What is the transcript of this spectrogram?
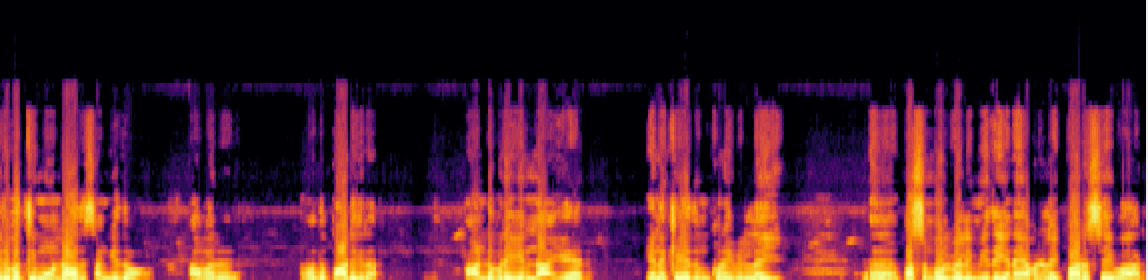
இருபத்தி மூன்றாவது சங்கீதம் அவர் அது பாடுகிறார். ஆண்டவரே என்ன ஆயர் எனக்கு ஏதும் குறைவில்லை. பசும்புல் வெளி மீது என்னை அவர் இளைப்பாற செய்வார்.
